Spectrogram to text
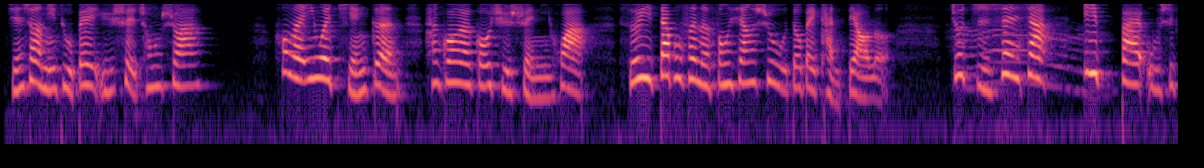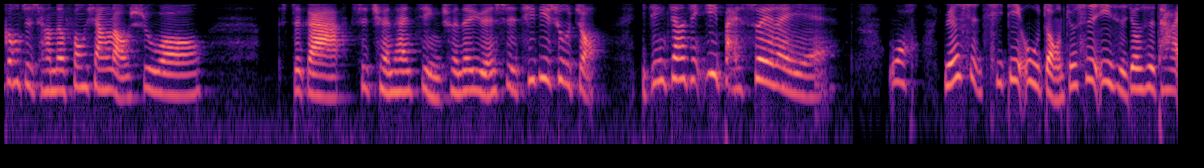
减少泥土被雨水冲刷。后来因为田埂和灌溉沟渠水泥化，所以大部分的枫香树都被砍掉了，就只剩下一百五十公尺长的枫香老树哦。这个啊是全台仅存的原始栖地树种，已经将近一百岁了耶。哇，原始栖地物种就是意思就是它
